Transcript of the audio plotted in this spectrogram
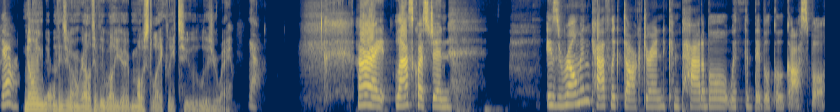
Yeah. knowing that when things are going relatively well, you're most likely to lose your way. Yeah. All right. Last question. Is Roman Catholic doctrine compatible with the biblical gospel?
